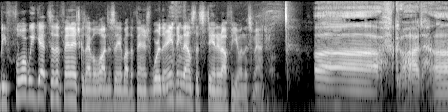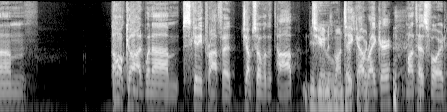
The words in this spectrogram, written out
before we get to the finish, because I have a lot to say about the finish, were there anything else that standed out for you in this match? Uh, God. Um. Oh God, when um Skinny Profit jumps over the top His to name is Montez take out Ford. Ryker. Montez Ford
